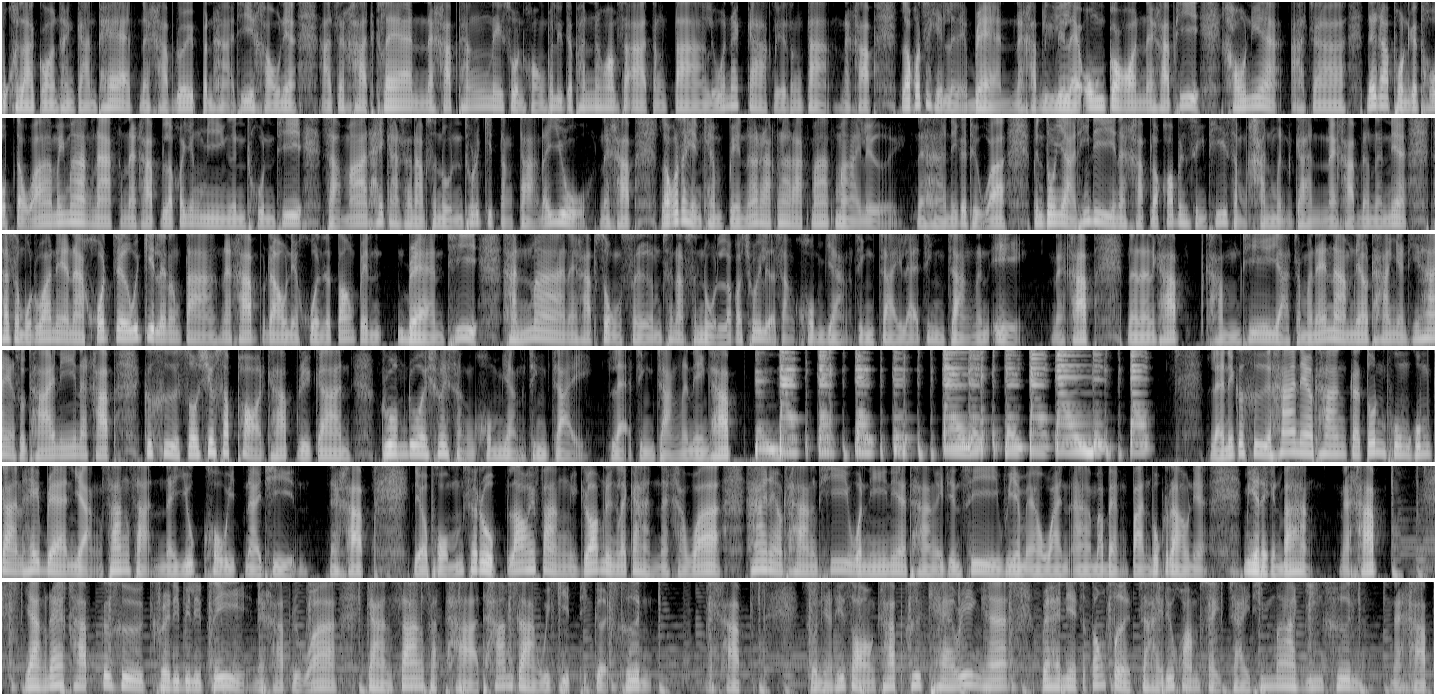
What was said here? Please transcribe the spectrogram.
บุคลากรทางการแพทย์นะครับด้วยปัญหาที่เขาเนี่ยอาจจะขาดแคลนนะครับทั้งในส่วนของผลิตภัณฑ์ทำความสะอาดต่างๆ หรือว่าหน้ากากหรือต่างๆนะครับเราก็จะเห็นหลายๆแบรนด์นะครับหรือหลายๆองค์กรนะครับที่เขาเนี่ยอาจจะได้รับผลกระทบแต่ว่าไม่มากนักนะครับแล้วก็ยังมีเงินทุนที่สามารถให้การสนับสนุนธุรกิจต่างๆ ได้อยู่นะครับเราก็จะเห็นแคมเปญน่ารักน่ารักมากมายเลยนะฮะนี่ก็ถือว่าเป็นตัวอย่างที่ดีนะครับแล้วก็เป็นสิ่งที่สำคัญเหมือนกันนะครับดังนั้นเนี่ยถ้าสมมติว่าในอนาคตเจอวิกฤตอะไรต่างๆนะครับเราเนี่ยควรจะต้องเป็นแบรนด์ที่หันมานะครับส่งเสริมสนับสนุน แล้วก็ช่วยเหลือสังคมอย่างจริงใจและจริงจังนั่นเองนะครับดังนั้นครับคำที่อยากจะมาแนะนำแนวทางอย่างที่ 5 อย่างสุดท้ายนี้นะครับ ก็คือ social support ครับ หรือการร่วมด้วยช่วยสังคมอย่างจริงใจ และจริงจังนั่นเองครับ และนี่ก็คือ 5 แนวทางกระตุ้นภูมิคุ้มกันให้แบรนด์อย่างสร้างสรรค์ในยุคโควิด -19 นะครับเดี๋ยวผมสรุปเล่าให้ฟังอีกรอบหนึ่งแล้วกันนะครับว่า 5 แนวทางที่วันนี้เนี่ยทางเอเจนซี่ VML 1R มาแบ่งปันพวกเราเนี่ยมีอะไรกันบ้างนะครับ อย่างแรกครับก็คือ credibility นะครับหรือว่าการสร้างศรัทธาท่ามกลางวิกฤตที่เกิดขึ้น นะครับ ส่วนอย่างที่ 2 ครับ คือ caring ฮะ แบรนด์เนี่ยจะต้องเปิดใจด้วยความใส่ใจที่มากยิ่งขึ้นนะครับ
